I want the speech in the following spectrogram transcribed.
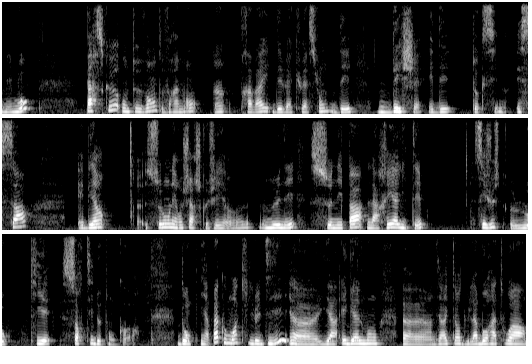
mes mots, parce qu'on te vante vraiment un travail d'évacuation des déchets et des toxines. Et ça, eh bien, selon les recherches que j'ai menées, ce n'est pas la réalité, c'est juste l'eau qui est sortie de ton corps. Donc il n'y a pas que moi qui le dis, il y a également euh, un directeur du laboratoire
